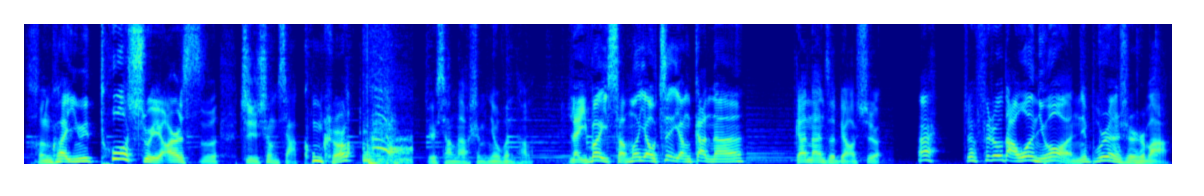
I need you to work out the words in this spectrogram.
很快因为脱水而死，只剩下空壳了。这个香港市民就问他了：“你为什么要这样干呢？”该男子表示：“哎，这非洲大蜗牛您不认识是吧？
